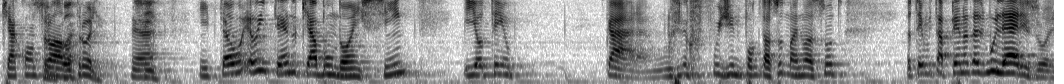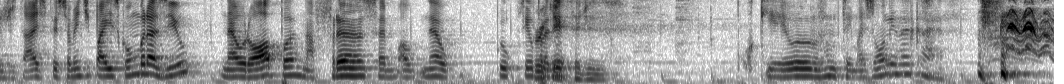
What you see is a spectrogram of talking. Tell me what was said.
que a controla. Sob controle. É. Sim. Então eu entendo que há bundões, sim, e eu tenho, cara, fugindo um pouco do assunto, mas no assunto, eu tenho muita pena das mulheres hoje, tá? Especialmente em países como o Brasil, na Europa, na França, né? Eu, eu tenho Por prazer. que você diz isso? Porque eu não tenho mais homem, né, cara?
